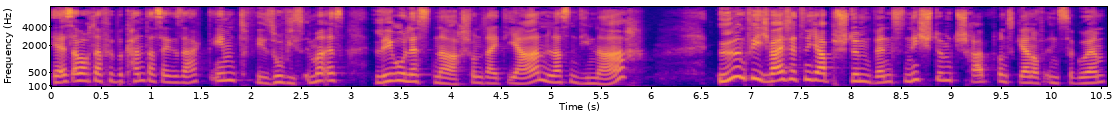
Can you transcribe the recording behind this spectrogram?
Er ist aber auch dafür bekannt, dass er gesagt eben, wie, so wie es immer ist, Lego lässt nach. Schon seit Jahren lassen die nach. Irgendwie, ich weiß jetzt nicht, ob es stimmt. Wenn es nicht stimmt, schreibt uns gerne auf Instagram.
